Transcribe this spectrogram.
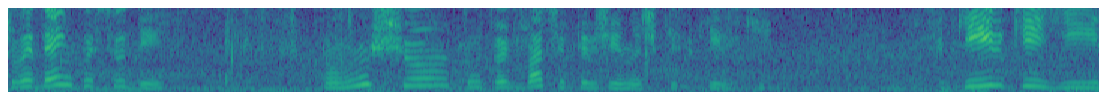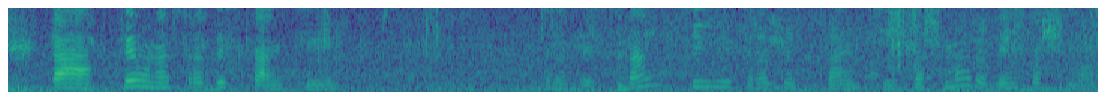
швиденько сюди. Тому що тут ось бачите в жіночки скільки. Скільки їх. Так, це у нас традисканції. Традисканції, традисканції. Кошмар, один кошмар.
